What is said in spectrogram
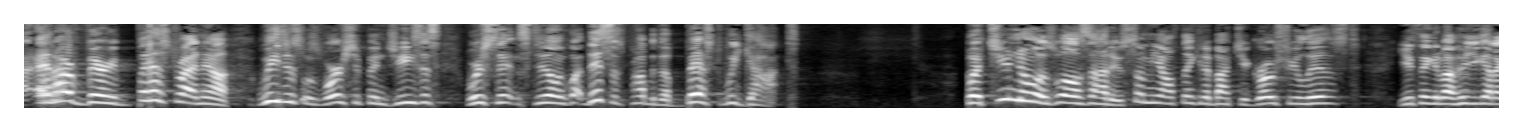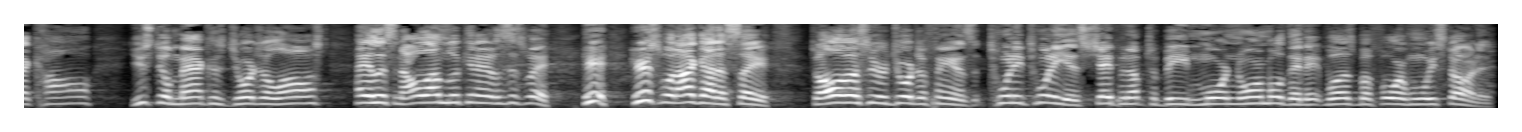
at our very best right now. We just was worshiping Jesus. We're sitting still and quiet. this is probably the best we got. But you know as well as I do, some of y'all thinking about your grocery list. You thinking about who you got to call. You still mad because Georgia lost. Hey, listen, all I'm looking at is this way. Here, here's what I got to say to all of us who are Georgia fans. 2020 is shaping up to be more normal than it was before when we started.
